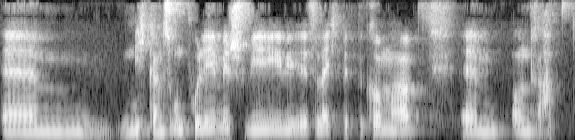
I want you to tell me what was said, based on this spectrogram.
Ähm, nicht ganz unpolemisch, wie, ihr vielleicht mitbekommen habt, ähm, und habt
